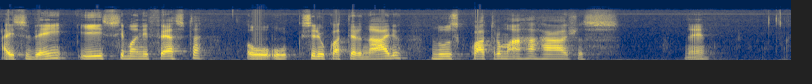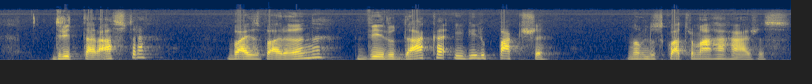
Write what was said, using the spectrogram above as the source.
Aí se vem e se manifesta o, o seria o quaternário nos quatro Maharajas, né? Dhritarashtra, Vaisvarana, Virudaka e Virupaksha, nome dos quatro Maharajas,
